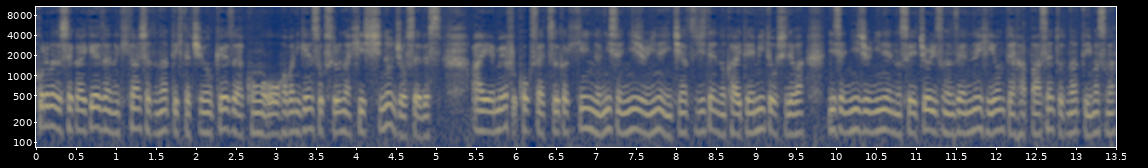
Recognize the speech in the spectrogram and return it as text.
これまで世界経済の機関車となってきた中国経済は今後大幅に減速するのは必至の情勢です。IMF 国際通貨基金の2022年1月時点の改定見通しでは、2022年の成長率が前年比4.8%となっていますが、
